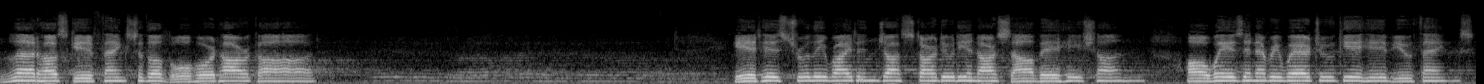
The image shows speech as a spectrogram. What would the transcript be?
Let us give thanks to the Lord our God. It is truly right and just, our duty and our salvation, always and everywhere to give you thanks,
